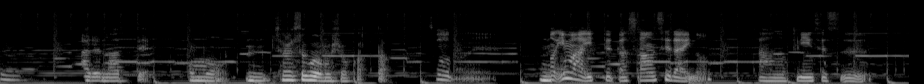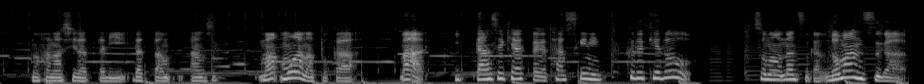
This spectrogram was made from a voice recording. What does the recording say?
うんあるなって思う。うん、それはすごい面白かった。そうだね。うん今言ってた3世代のあのプリンセスの話だったり、だった、あの、そま、モアナとか、まあ、い男性キャラクターが助けに来るけど、その、なんつうか、ロマンスが、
